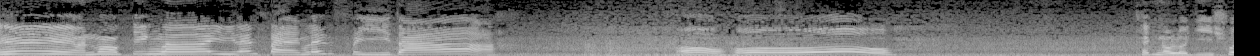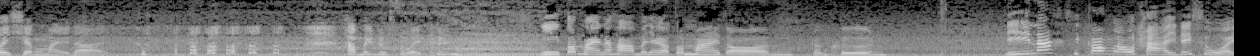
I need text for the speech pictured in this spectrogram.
นี่มันหมอกจริงเลยมีเล่นแสงเล่นสีจ้า โอ้โห เทคโนโลยีช่วยเชียงใหม่ได้ทำให้ดูสวยขึ้น นี่ต้นไม้นะคะบรรยากาศต้นไม้ตอนกลางคืน ดีนะ ที่กล้องเราถ่ายได้สวย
